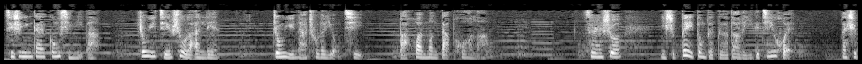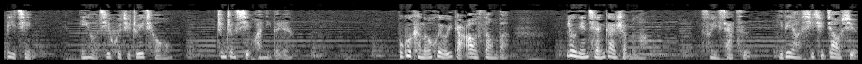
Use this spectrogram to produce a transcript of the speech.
其实应该恭喜你吧，终于结束了暗恋，终于拿出了勇气把幻梦打破了。虽然说你是被动的得到了一个机会，但是毕竟你有机会去追求真正喜欢你的人。不过可能会有一点懊丧吧。六年前干什么了？所以下次一定要吸取教训，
